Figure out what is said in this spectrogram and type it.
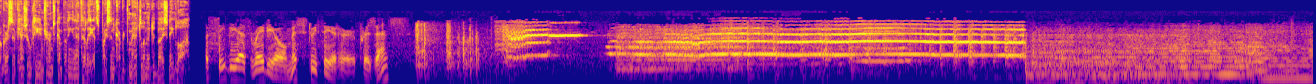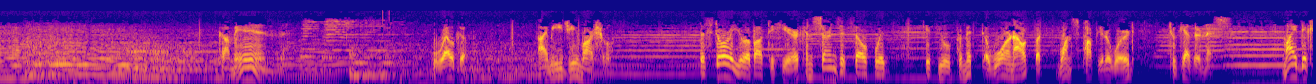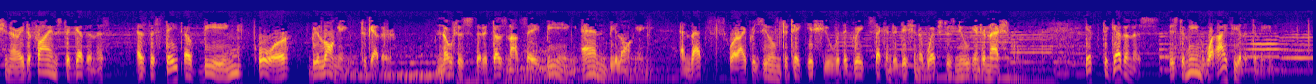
Progressive Casualty Insurance Company and affiliates. Price and coverage match limited by state law. The CBS Radio Mystery Theater presents. Story you're about to hear concerns itself with, if you'll permit a worn out but once popular word, togetherness. My dictionary defines togetherness as the state of being or belonging together. Notice that it does not say being and belonging, and that's where I presume to take issue with the great second edition of Webster's New International. If togetherness is to mean what I feel it to mean,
